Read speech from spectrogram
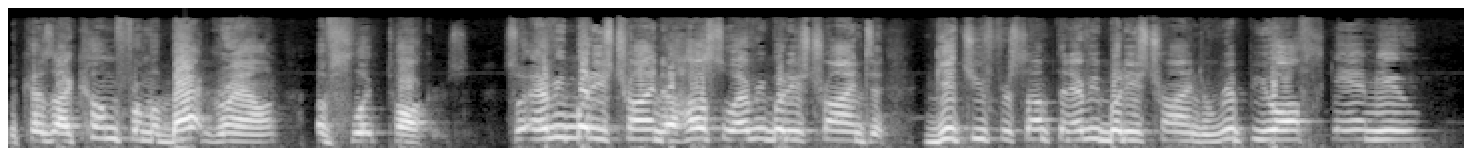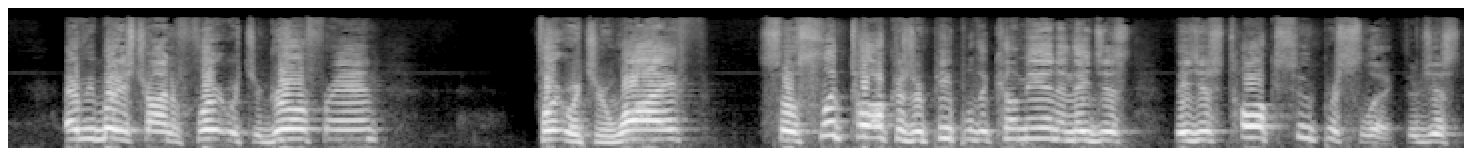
because I come from a background of slick talkers. So everybody's trying to hustle, everybody's trying to get you for something, everybody's trying to rip you off, scam you, everybody's trying to flirt with your girlfriend, flirt with your wife. So slick talkers are people that come in and they just they just talk super slick. They're just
